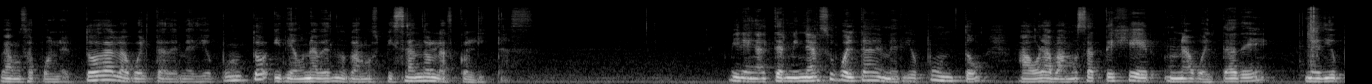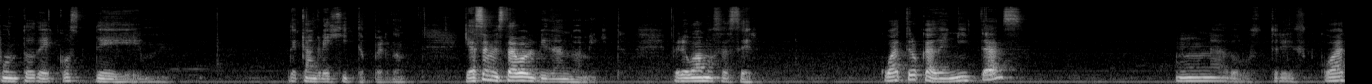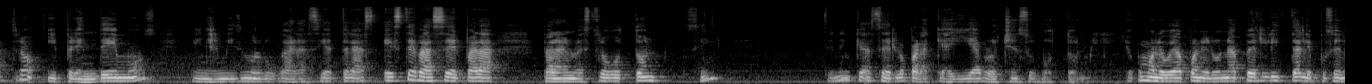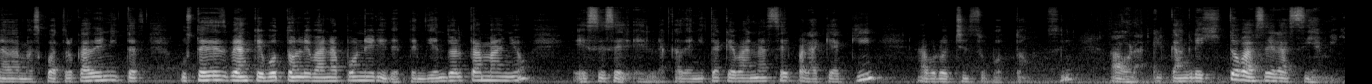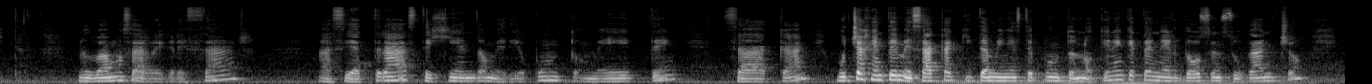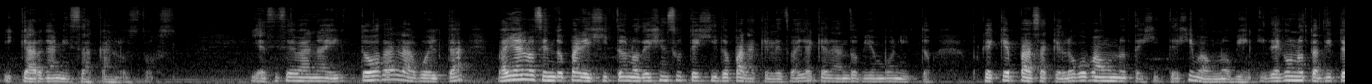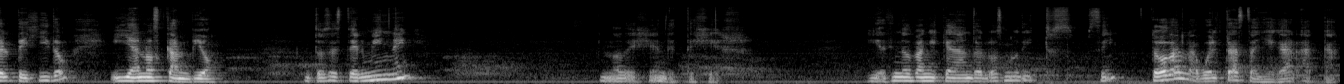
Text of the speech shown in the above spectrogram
Vamos a poner toda la vuelta de medio punto y de una vez nos vamos pisando las colitas. Miren, al terminar su vuelta de medio punto, ahora vamos a tejer una vuelta de medio punto de, de, de cangrejito, perdón. Ya se me estaba olvidando, amiguita. Pero vamos a hacer cuatro cadenitas. Una, dos, tres, cuatro. Y prendemos en el mismo lugar hacia atrás. Este va a ser para, para nuestro botón, ¿sí? Tienen que hacerlo para que ahí abrochen su botón. Miren. Yo como le voy a poner una perlita, le puse nada más cuatro cadenitas. Ustedes vean qué botón le van a poner y dependiendo del tamaño, esa es la cadenita que van a hacer para que aquí abrochen su botón. Ahora, el cangrejito va a ser así, amiguitas. Nos vamos a regresar hacia atrás tejiendo medio punto meten sacan mucha gente me saca aquí también este punto no tienen que tener dos en su gancho y cargan y sacan los dos. Y así se van a ir toda la vuelta. Váyanlo haciendo parejito no dejen su tejido para que les vaya quedando bien bonito. Porque qué pasa que luego va uno teji teji va uno bien. Y deja uno tantito el tejido y ya nos cambió. Entonces terminen. No dejen de tejer. Y así nos van a ir quedando los nuditos, ¿sí? Toda la vuelta hasta llegar acá.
